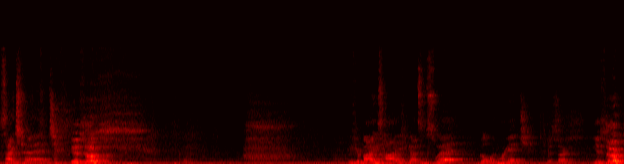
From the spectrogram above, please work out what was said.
Side stretch. Yes, sir. Body's hot, if you got some sweat, go one more inch. Yes, sir. Yes, sir.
